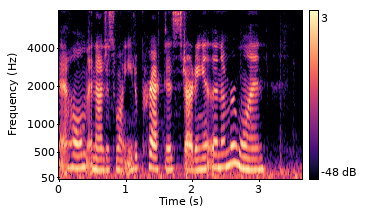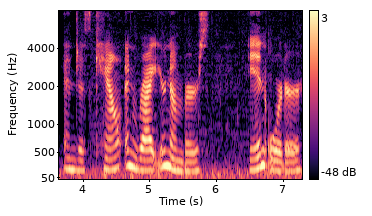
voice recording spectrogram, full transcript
at home, and I just want you to practice starting at the number 1 and just count and write your numbers in order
